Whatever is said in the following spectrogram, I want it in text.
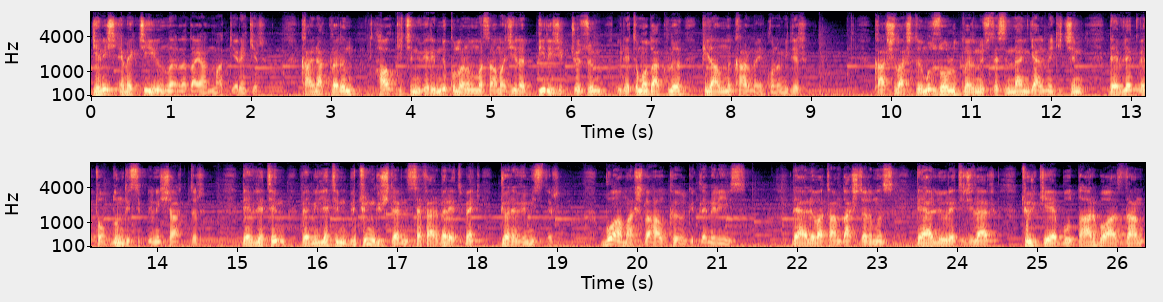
geniş emekçi yığınlarına dayanmak gerekir. Kaynakların halk için verimli kullanılması amacıyla biricik çözüm, üretim odaklı, planlı karma ekonomidir. Karşılaştığımız zorlukların üstesinden gelmek için devlet ve toplum disiplini şarttır. Devletin ve milletin bütün güçlerini seferber etmek görevimizdir. Bu amaçla halkı örgütlemeliyiz. Değerli vatandaşlarımız, değerli üreticiler, Türkiye bu dar boğazdan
